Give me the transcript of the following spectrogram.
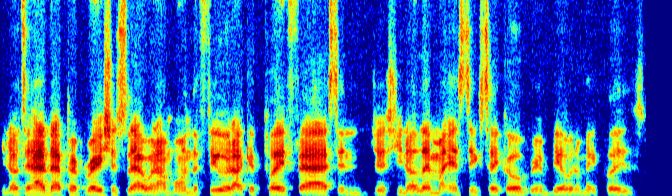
you know, to have that preparation so that when I'm on the field, I could play fast and just you know let my instincts take over and be able to make plays.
